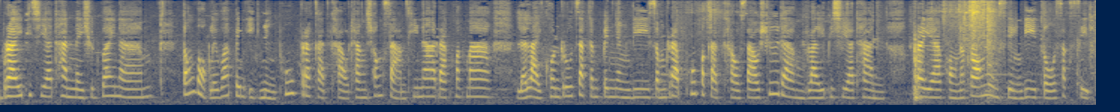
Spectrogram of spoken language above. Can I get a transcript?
ไบรท์พิชยทันในชุดว่ายน้ำ ต้องบอกเลยว่าเป็นอีกหนึ่งผู้ประกาศข่าวทางช่อง 3 ที่น่ารักมากๆ และหลายคนรู้จักกันเป็นอย่างดีสำหรับผู้ประกาศข่าวสาวชื่อดังไบรท์พิชยทันภรรยาของนักร้องหนุ่มเสียงดีโตศักดิ์สิทธิ์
